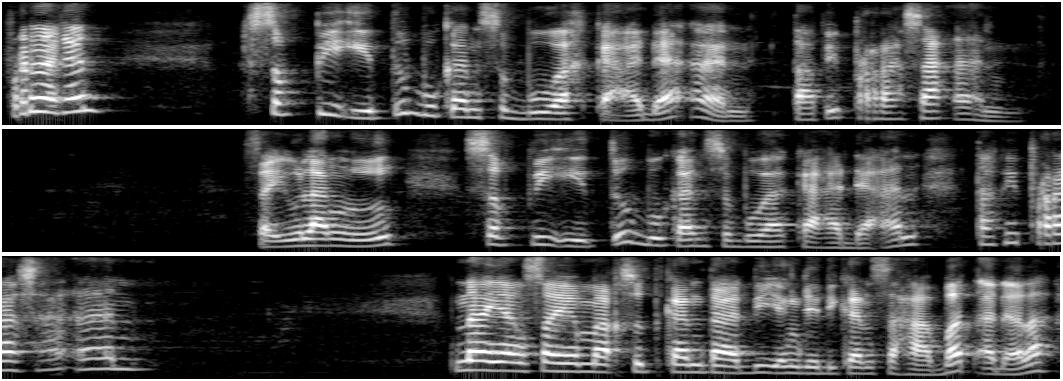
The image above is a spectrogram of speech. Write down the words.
Pernah kan? Sepi itu bukan sebuah keadaan, tapi perasaan. Saya ulangi, sepi itu bukan sebuah keadaan, tapi perasaan. Nah, yang saya maksudkan tadi yang jadikan sahabat adalah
